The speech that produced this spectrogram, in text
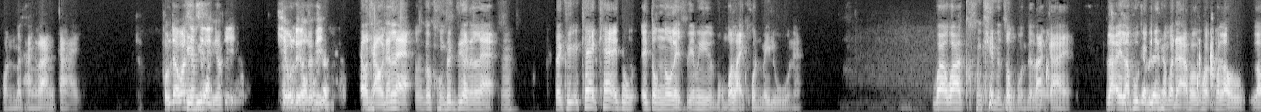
ผลมาทางร่างกาย ผมเดาว่าคืแทอบที่ซิลินครับพี่เขียวเหลืองครับพี่แถวแถวๆนั้นแหละ มันก็คงเทือกๆนั้นแหละนะ แต่คือแค่แค่ไอ้ตรงไอ้ตรง knowledge เนี่ยมีผมว่าหลายคนไม่รู้นะ ว่าว่าความเครียดมันส่งผลต่อร่างกาย แล้วไอ้เราพูดกันเป็นเรื่องธรรมดาเพราะเพราะเพราะเราเรา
